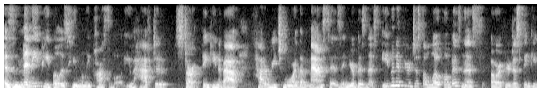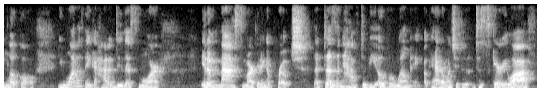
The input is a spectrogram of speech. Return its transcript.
as many people as humanly possible. You have to start thinking about how to reach more the masses in your business, even if you're just a local business or if you're just thinking local, you want to think of how to do this more in a mass marketing approach. That doesn't have to be overwhelming, okay? I don't want you to, to scare you off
